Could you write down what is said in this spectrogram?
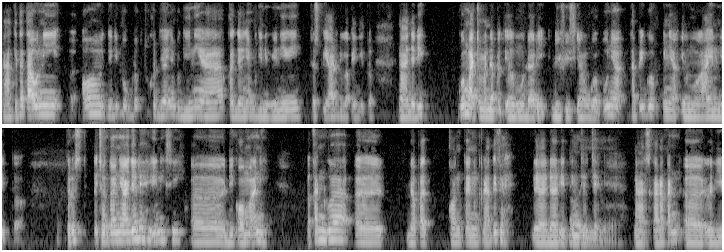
Nah, kita tahu nih, oh jadi pubdoc tuh kerjanya begini ya, kerjanya begini-begini, terus PR juga kayak gitu. Nah, jadi gue nggak cuma dapat ilmu dari divisi yang gue punya, tapi gue punya ilmu lain gitu. Terus eh, contohnya aja deh ini sih eh, di koma nih, kan gue eh, dapat konten kreatif ya da- dari tim Oh, CC. iya. Nah, sekarang kan eh, lagi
